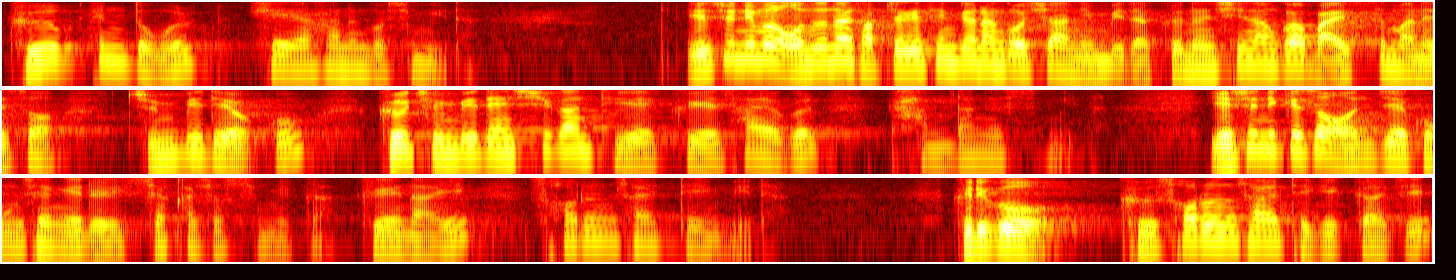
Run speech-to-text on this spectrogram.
그 행동을 해야 하는 것입니다. 예수님은 어느 날 갑자기 생겨난 것이 아닙니다. 그는 신앙과 말씀 안에서 준비되었고 그 준비된 시간 뒤에 그의 사역을 감당했습니다. 예수님께서 언제 공생애를 시작하셨습니까? 그의 나이 서른 살 때입니다. 그리고 그 서른 살 되기까지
